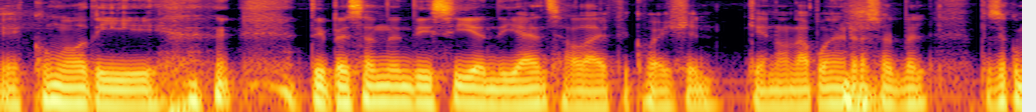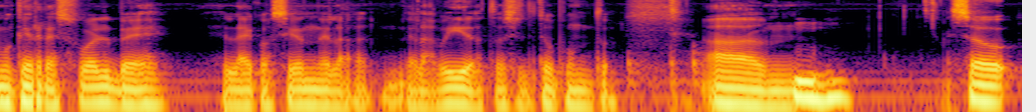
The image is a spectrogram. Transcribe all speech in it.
es como de, estoy pensando en DC, en the answer life equation, que no la pueden resolver, pues es como que resuelve la ecuación de la, de la vida hasta cierto punto. Um, so,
